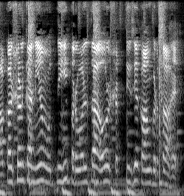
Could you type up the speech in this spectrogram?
आकर्षण का नियम उतनी ही प्रबलता और शक्ति से काम करता है।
